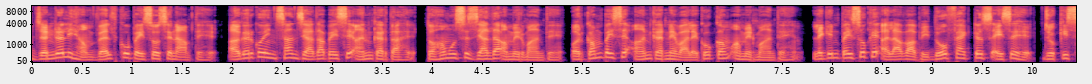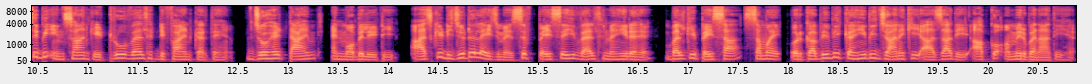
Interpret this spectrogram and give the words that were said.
जनरली हम वेल्थ को पैसों से नापते हैं। अगर कोई इंसान ज़्यादा पैसे अर्न करता है तो हम उसे ज़्यादा अमीर मानते हैं और कम पैसे अर्न करने वाले को कम अमीर मानते हैं। लेकिन पैसों के अलावा भी दो फैक्टर्स ऐसे है, जो किसी भी इंसान की ट्रू वेल्थ डिफाइन करते हैं, जो है टाइम एंड मोबिलिटी आज की डिजिटल एज में सिर्फ़ पैसे ही वेल्थ नहीं रहे, बल्कि पैसा, समय और कभी भी कहीं भी जाने की आज़ादी आपको अमीर बनाती है।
